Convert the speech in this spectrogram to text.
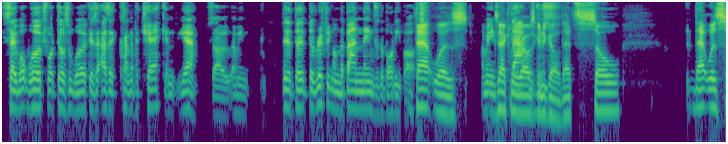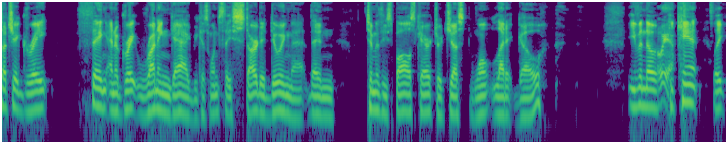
say what works, what doesn't work as, as a kind of a check. And yeah, so I mean, the, the the riffing on the band names of the body parts. That was I mean, exactly where I was going to go. That's so. That was such a great thing and a great running gag because once they started doing that, then Timothy Spall's character just won't let it go. Even though Oh, yeah. he can't, like,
